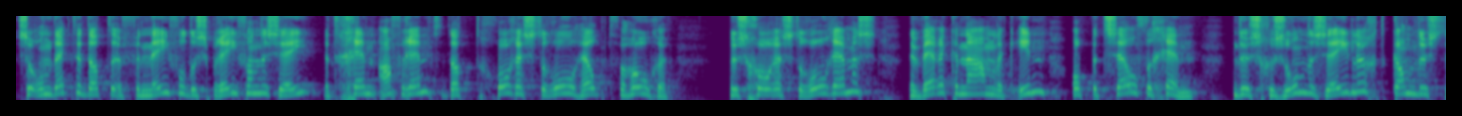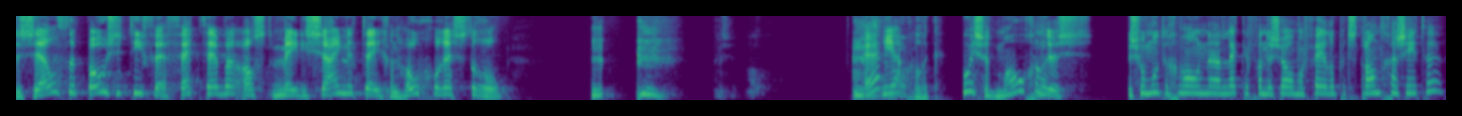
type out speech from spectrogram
Ze ontdekten dat de vernevelde spray van de zee het gen afremt... dat cholesterol helpt verhogen. Dus cholesterolremmers werken namelijk in op hetzelfde gen. Dus gezonde zeelucht kan dus dezelfde positieve effect hebben... als de medicijnen tegen hoog cholesterol. Hè? Ja. Mogelijk. Hoe is het mogelijk? Dus, Dus we moeten gewoon eh, lekker van de zomer veel op het strand gaan zitten?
